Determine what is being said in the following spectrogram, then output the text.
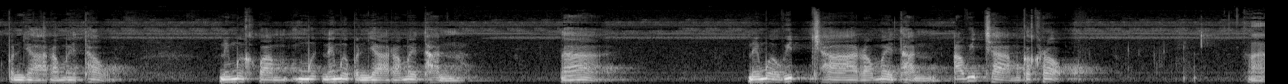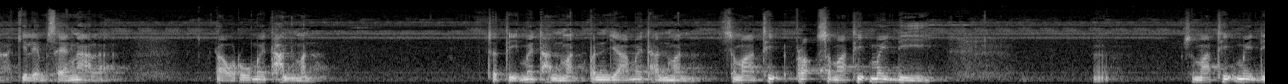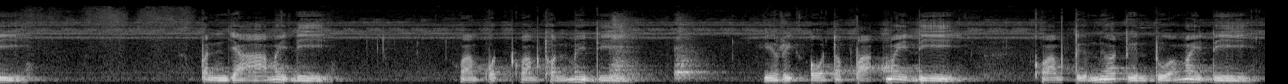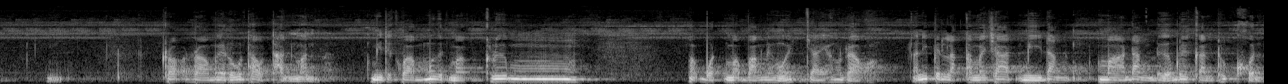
ปัญญาเราไม่เท่า ในเมื่อความในเมื่อปัญญาเราไม่ทันนะในเมื่อวิชาเราไม่ทัน อวิชามันก็ครอบกิเลสแสงหน้าละ เรารู้ไม่ทันมัน สติไม่ทันมัน ปัญญาไม่ทันมัน สมาธิ เพราะสมาธิไม่ดี สมาธิไม่ดี ปัญญาไม่ดี ความอดความทนไม่ดีฮิริโอตปะไม่ดี ความตื่นเนื้อตื่นตัวไม่ดี เพราะเราไม่รู้เท่าทันมัน มีแต่ความมืดมาคลืม มาบดมาบังในหัวใจของเรา อันนี้เป็นหลักธรรมชาติมีดั้งมาดั้งเดิมด้วยกันทุกคน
